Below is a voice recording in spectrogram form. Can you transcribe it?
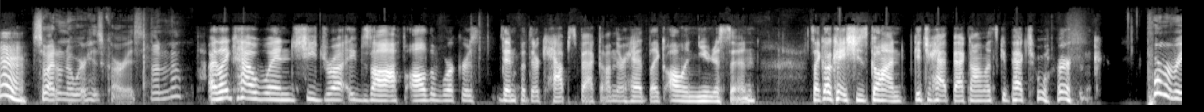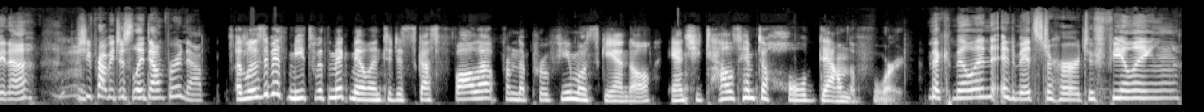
Hmm. So I don't know where his car is. I don't know. I liked how when she drives off, all the workers then put their caps back on their head, like all in unison. It's like, okay, she's gone. Get your hat back on. Let's get back to work. Poor Marina. She probably just laid down for a nap. Elizabeth meets with Macmillan to discuss fallout from the Profumo scandal, and she tells him to hold down the fort. Macmillan admits to her to feeling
